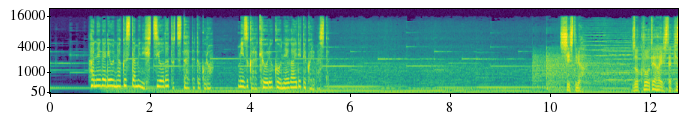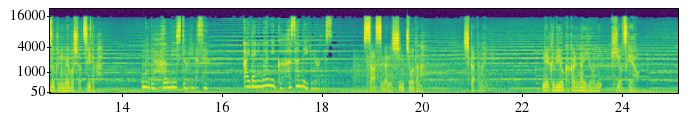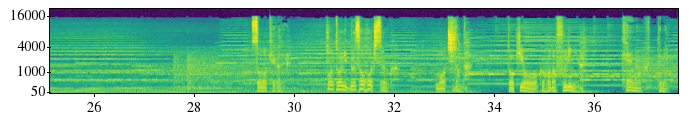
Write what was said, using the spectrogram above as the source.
羽狩りをなくすために必要だと伝えたところ自ら協力を願い出てくれました。システィナ族を手配した貴族の目星はついたか？まだ判明しておりません。間に何人か挟んでいるようです。さすがに慎重だな。仕方ない。寝首をかかれないように気をつけよその怪我で本当に武装放棄するのか？うもちろんだ。時を置くほど不利になる。剣を振ってみろ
